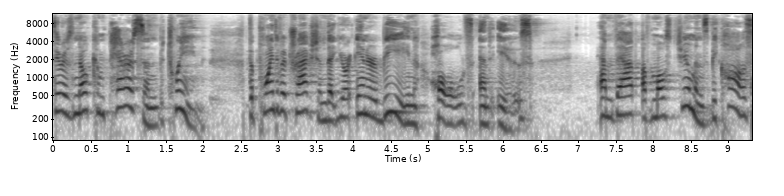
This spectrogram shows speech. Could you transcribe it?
There is no comparison between the point of attraction that your inner being holds and is and that of most humans because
